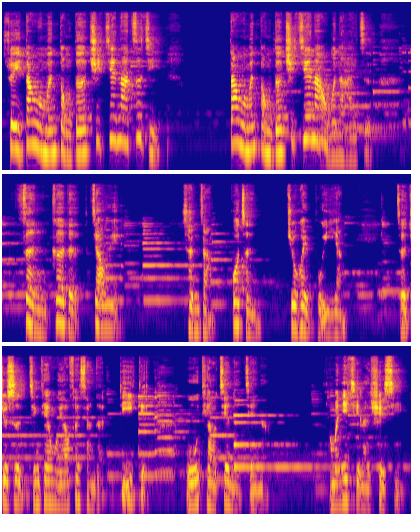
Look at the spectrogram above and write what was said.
所以当我们懂得去接纳自己，当我们懂得去接纳我们的孩子，整个的教育成长过程就会不一样。这就是今天我要分享的第一点：无条件的接纳。我们一起来学习。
